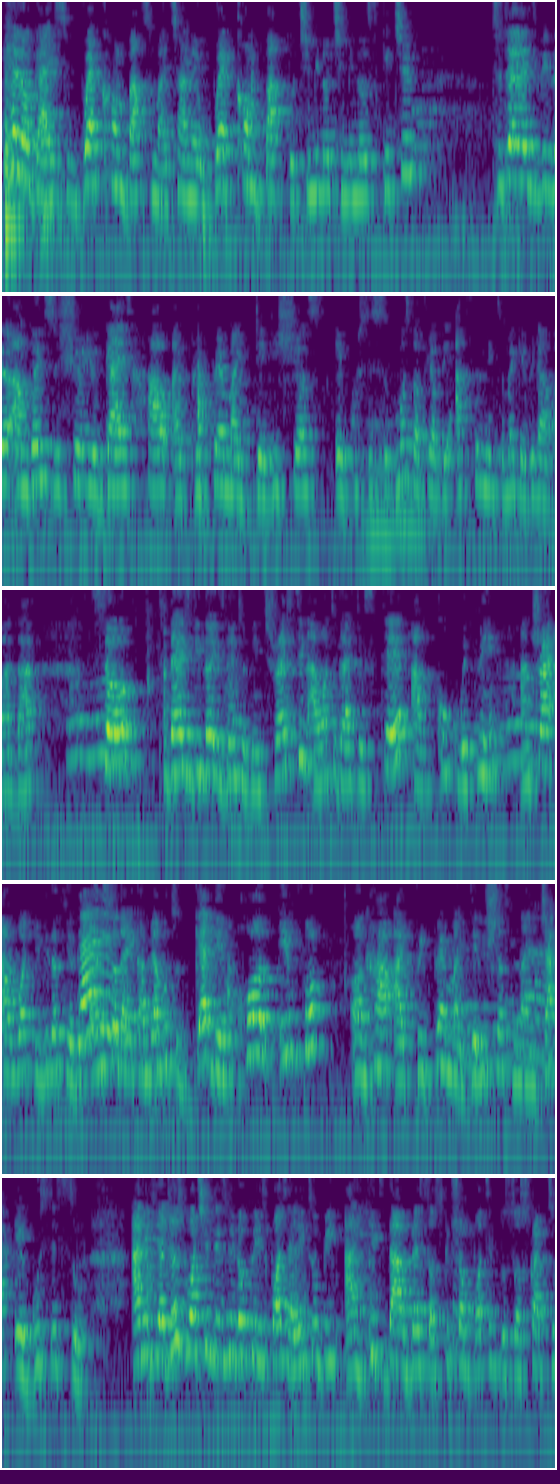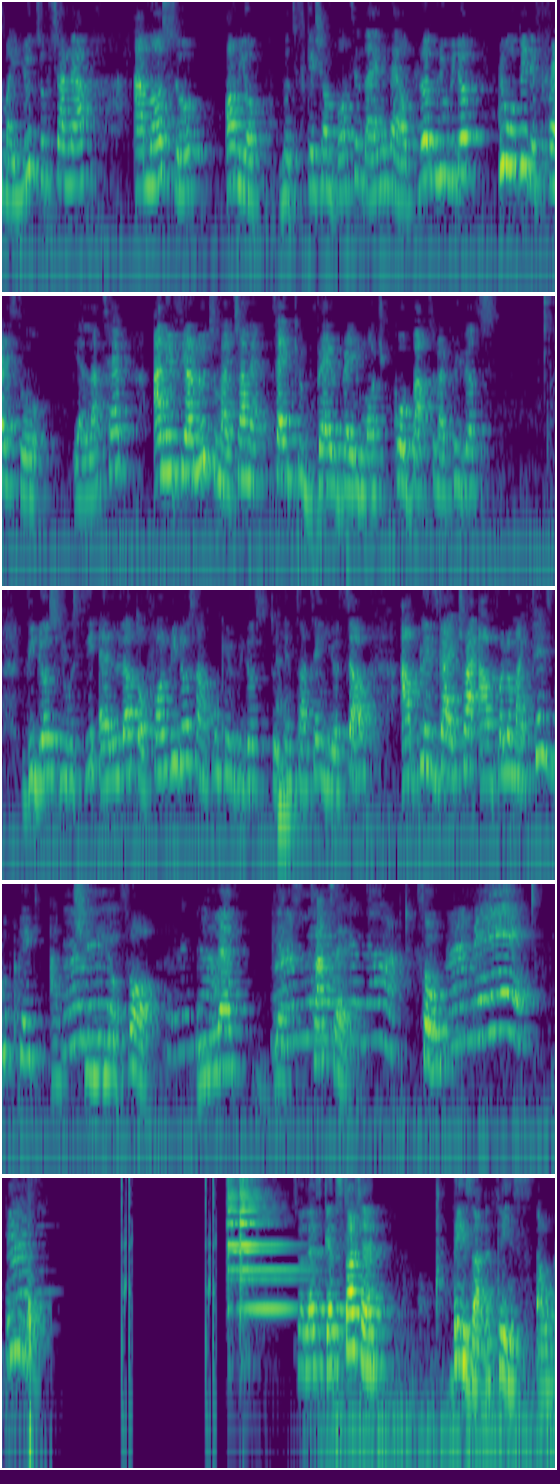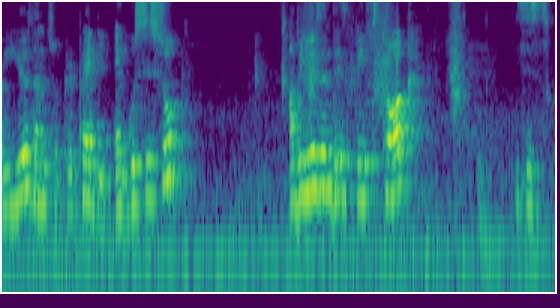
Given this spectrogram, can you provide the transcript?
hello guys. Welcome back to my channel. Welcome back to chimino chimino's kitchen. Today's video i'm going to show you guys how i prepare my delicious egusi soup. Most of you have been asking me to make a video about that. So today's video is going to be interesting. I want you guys to stay and cook with me and try and watch the video till the end so that you can be able to get the whole info on how I prepare my delicious Nanja Egusi soup. And if you're just watching this video, please pause a little bit and hit that red subscription button to subscribe to my YouTube channel and also on your notification button that anytime I upload new video, you will be the first to be alerted. And if you are new to my channel, thank you very, very much. Go back to my previous videos. You will see a lot of fun videos and cooking videos to entertain yourself and please guys try and follow my facebook page at chimino4 let's get started. So these so let's get started. These are the things i'll be using to prepare the egusi soup. I'll be using this beef stock. This is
